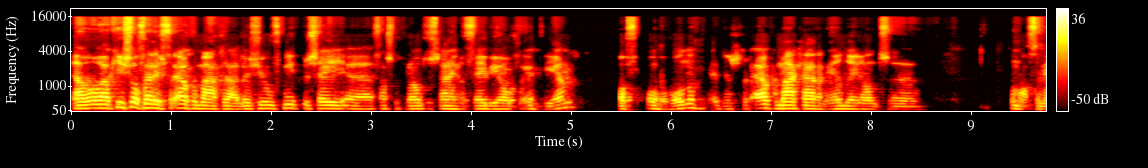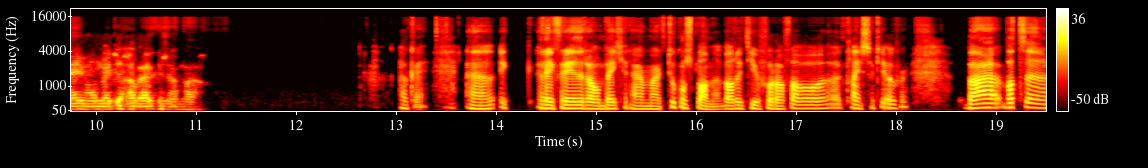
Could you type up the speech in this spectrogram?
Nou, uh, keysoftware is voor elke makelaar, dus je hoeft niet per se uh, vastgeproot te zijn of VBO of NPM of ongewonnen. Het is voor elke makelaar in heel Nederland om af te nemen om mee te gaan werken, zeg maar. Oké, okay. ik refereerde er al een beetje naar, maar toekomstplannen. We hadden het hier vooraf al een klein stukje over. Wat, uh,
